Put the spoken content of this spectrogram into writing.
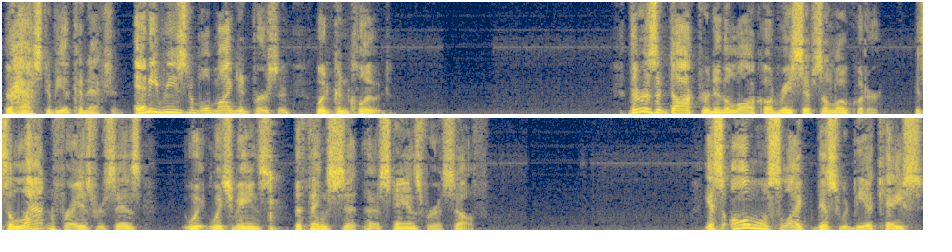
There has to be a connection. Any reasonable minded person would conclude. There is a doctrine in the law called res ipsa loquitur. It's a Latin phrase for says, which means the thing uh, stands for itself. It's almost like this would be a case.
